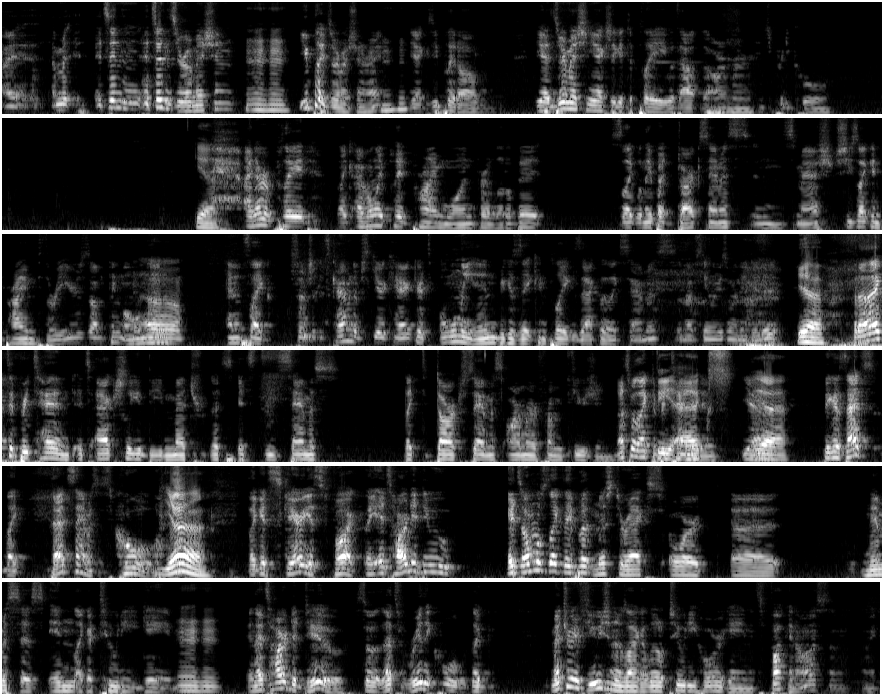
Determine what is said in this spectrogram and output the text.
I, I mean, it's in it's in Zero Mission. Mm-hmm. You played Zero Mission, right? Mhm. Yeah, because you played all of them. Yeah, Zero Mission you actually get to play without the armor. It's pretty cool. Yeah. I never played like I've only played Prime One for a little bit. So like when they put Dark Samus in Smash, she's like in Prime Three or something only, Oh. And it's like such. It's kind of an obscure character. It's only in because they can play exactly like Samus, and that's the only reason why they did it. yeah. But I like to pretend it's actually the Metro. It's it's the Samus, like the Dark Samus armor from Fusion. That's what I like to The pretend it X. is. Yeah. Yeah. Yeah. because that's like that Samus is cool. Yeah. Like it's scary as fuck. Like it's hard to do. It's almost like they put Mister X or uh, Nemesis in like a two D game, Mm-hmm. and that's hard to do. So that's really cool. Like Metroid Fusion is like a little two D horror game. It's fucking awesome. Like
